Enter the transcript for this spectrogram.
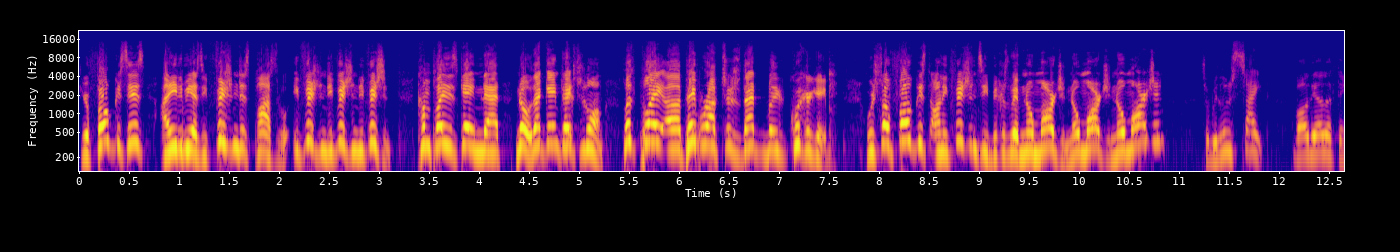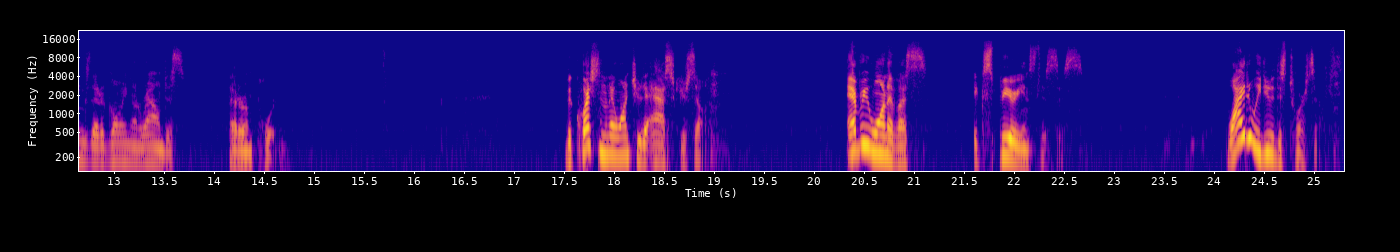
your focus is, I need to be as efficient as possible. Efficient, efficient, efficient. Come play this game, Dad. No, that game takes too long. Let's play uh, paper rock scissors. That quicker game. We're so focused on efficiency because we have no margin, no margin, no margin. So we lose sight of all the other things that are going on around us that are important. The question that I want you to ask yourself every one of us experiences this. Why do we do this to ourselves?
